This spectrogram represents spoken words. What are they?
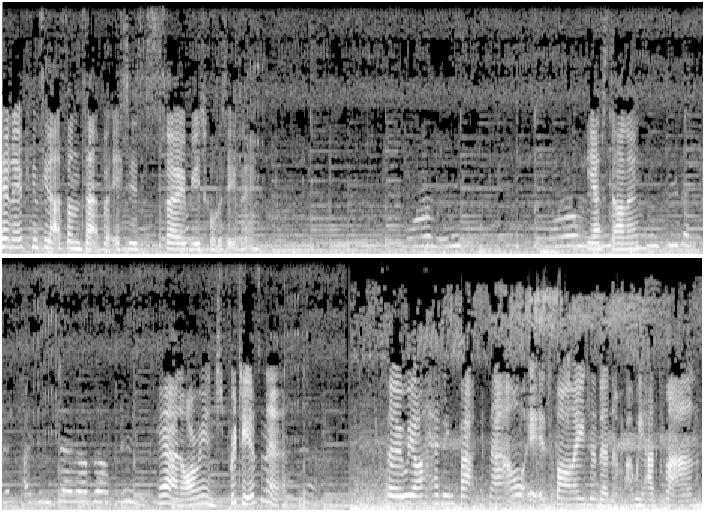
Don't know if you can see that sunset, but it is so beautiful this evening. Mommy. Mommy. Yes, darling. You see the pi- I can tell about pink. Yeah, an orange. Pretty, isn't it? So we are heading back now. It is far later than we had planned.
